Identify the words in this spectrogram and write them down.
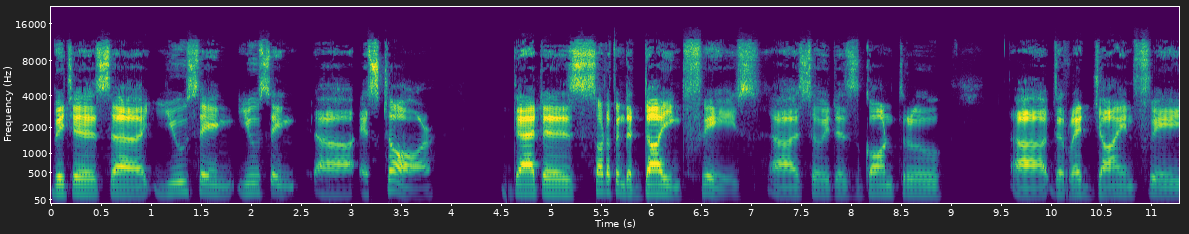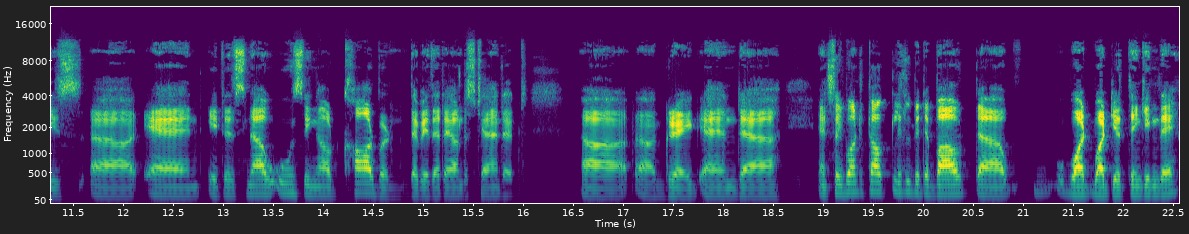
which is uh, using using uh, a star that is sort of in the dying phase. Uh, so it has gone through uh, the red giant phase, uh, and it is now oozing out carbon. The way that I understand it, Greg, and and so you want to talk a little bit about what what you're thinking there.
